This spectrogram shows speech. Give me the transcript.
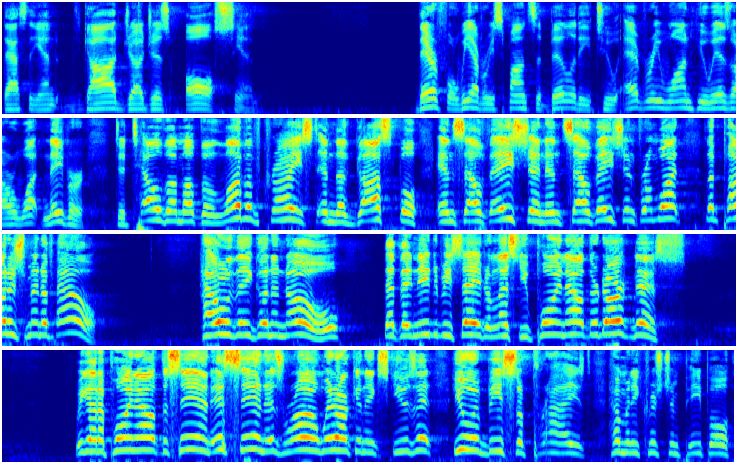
That's the end. God judges all sin. Therefore, we have a responsibility to everyone who is our what? Neighbor, to tell them of the love of Christ and the gospel and salvation, and salvation from what? The punishment of hell. How are they going to know that they need to be saved unless you point out their darkness? We got to point out the sin. It's sin. It's wrong. We're not going to excuse it. You would be surprised how many Christian people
